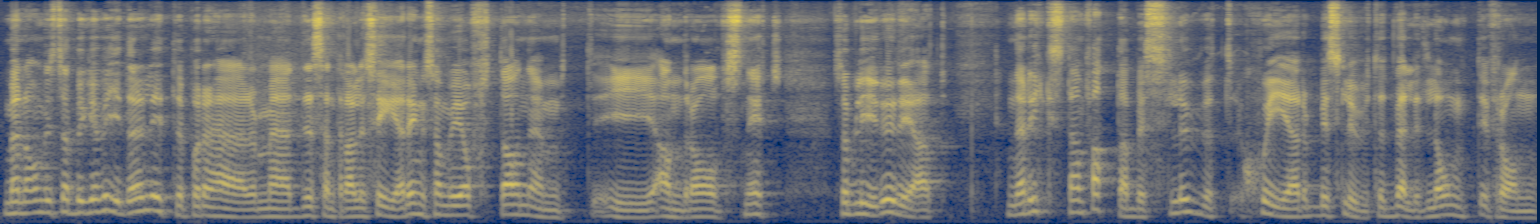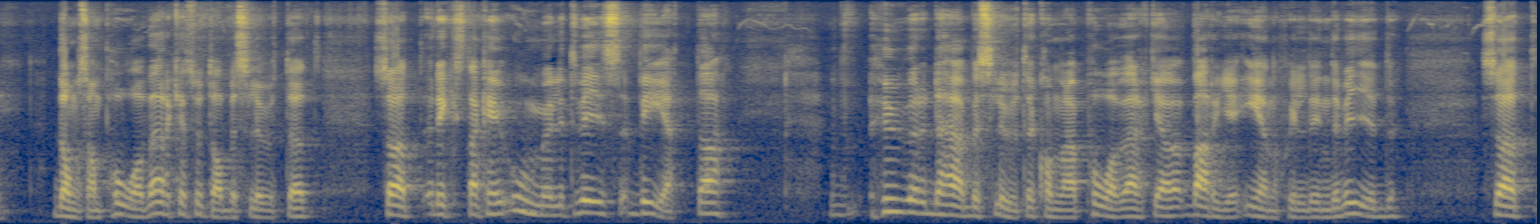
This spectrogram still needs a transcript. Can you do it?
Men om vi ska bygga vidare lite på det här med decentralisering som vi ofta har nämnt i andra avsnitt. Så blir det ju det att när riksdagen fattar beslut sker beslutet väldigt långt ifrån de som påverkas utav beslutet. Så att riksdagen kan ju omöjligtvis veta hur det här beslutet kommer att påverka varje enskild individ. Så att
